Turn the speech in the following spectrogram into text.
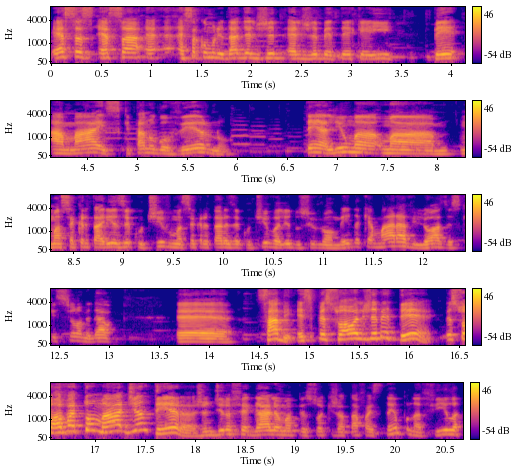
essas, essa, essa comunidade LGBTQIP a mais que está no governo, tem ali uma, uma, uma secretaria executiva, uma secretária executiva ali do Silvio Almeida, que é maravilhosa, esqueci o nome dela. É, sabe, esse pessoal LGBT, pessoal vai tomar a dianteira. Jandira Fegalha é uma pessoa que já está faz tempo na fila.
